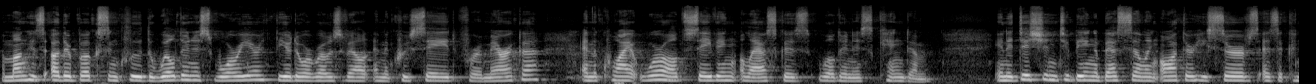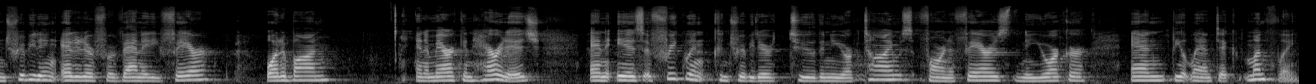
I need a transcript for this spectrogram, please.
Among his other books include The Wilderness Warrior, Theodore Roosevelt and the Crusade for America, and The Quiet World, Saving Alaska's Wilderness Kingdom. In addition to being a best selling author, he serves as a contributing editor for Vanity Fair, Audubon, and American Heritage, and is a frequent contributor to the New York Times, Foreign Affairs, The New Yorker, and The Atlantic Monthly.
